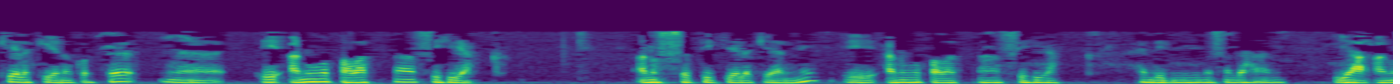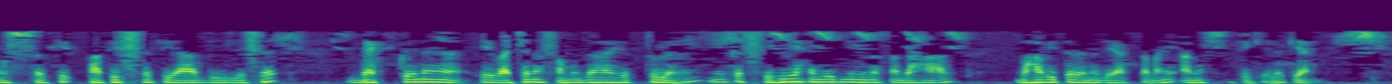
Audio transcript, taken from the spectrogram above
කියලා කියනකොට ඒ අනුව පවත්නා සිහියක්. අනුස්සති කියලා කියන්නේ ඒ අනුව පවත්නා සිහියක් හැඳින්වීම සඳහානේ. යා අනුස්සති, පතිස්සති ආදී ලෙස දැක්වෙන ඒ වචන සමුදාය තුළ මේක සිහිය හැඳින්වීම සඳහා භාවිත වෙන දෙයක් තමයි අනුස්සති කියලා කියන්නේ.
